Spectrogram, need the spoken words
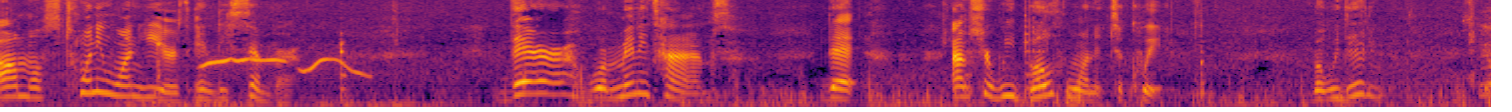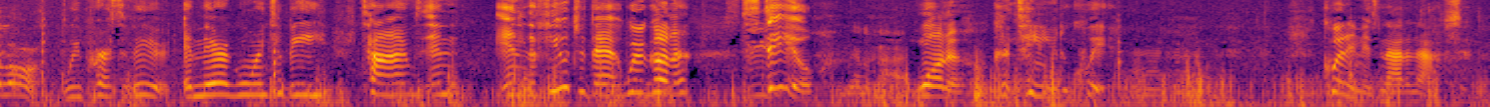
almost 21 years in December. There were many times that I'm sure we both wanted to quit, but we didn't. Still. We persevered, and there are going to be times in in the future that we're gonna still Man about it. want to continue to quit. Quitting is not an option.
